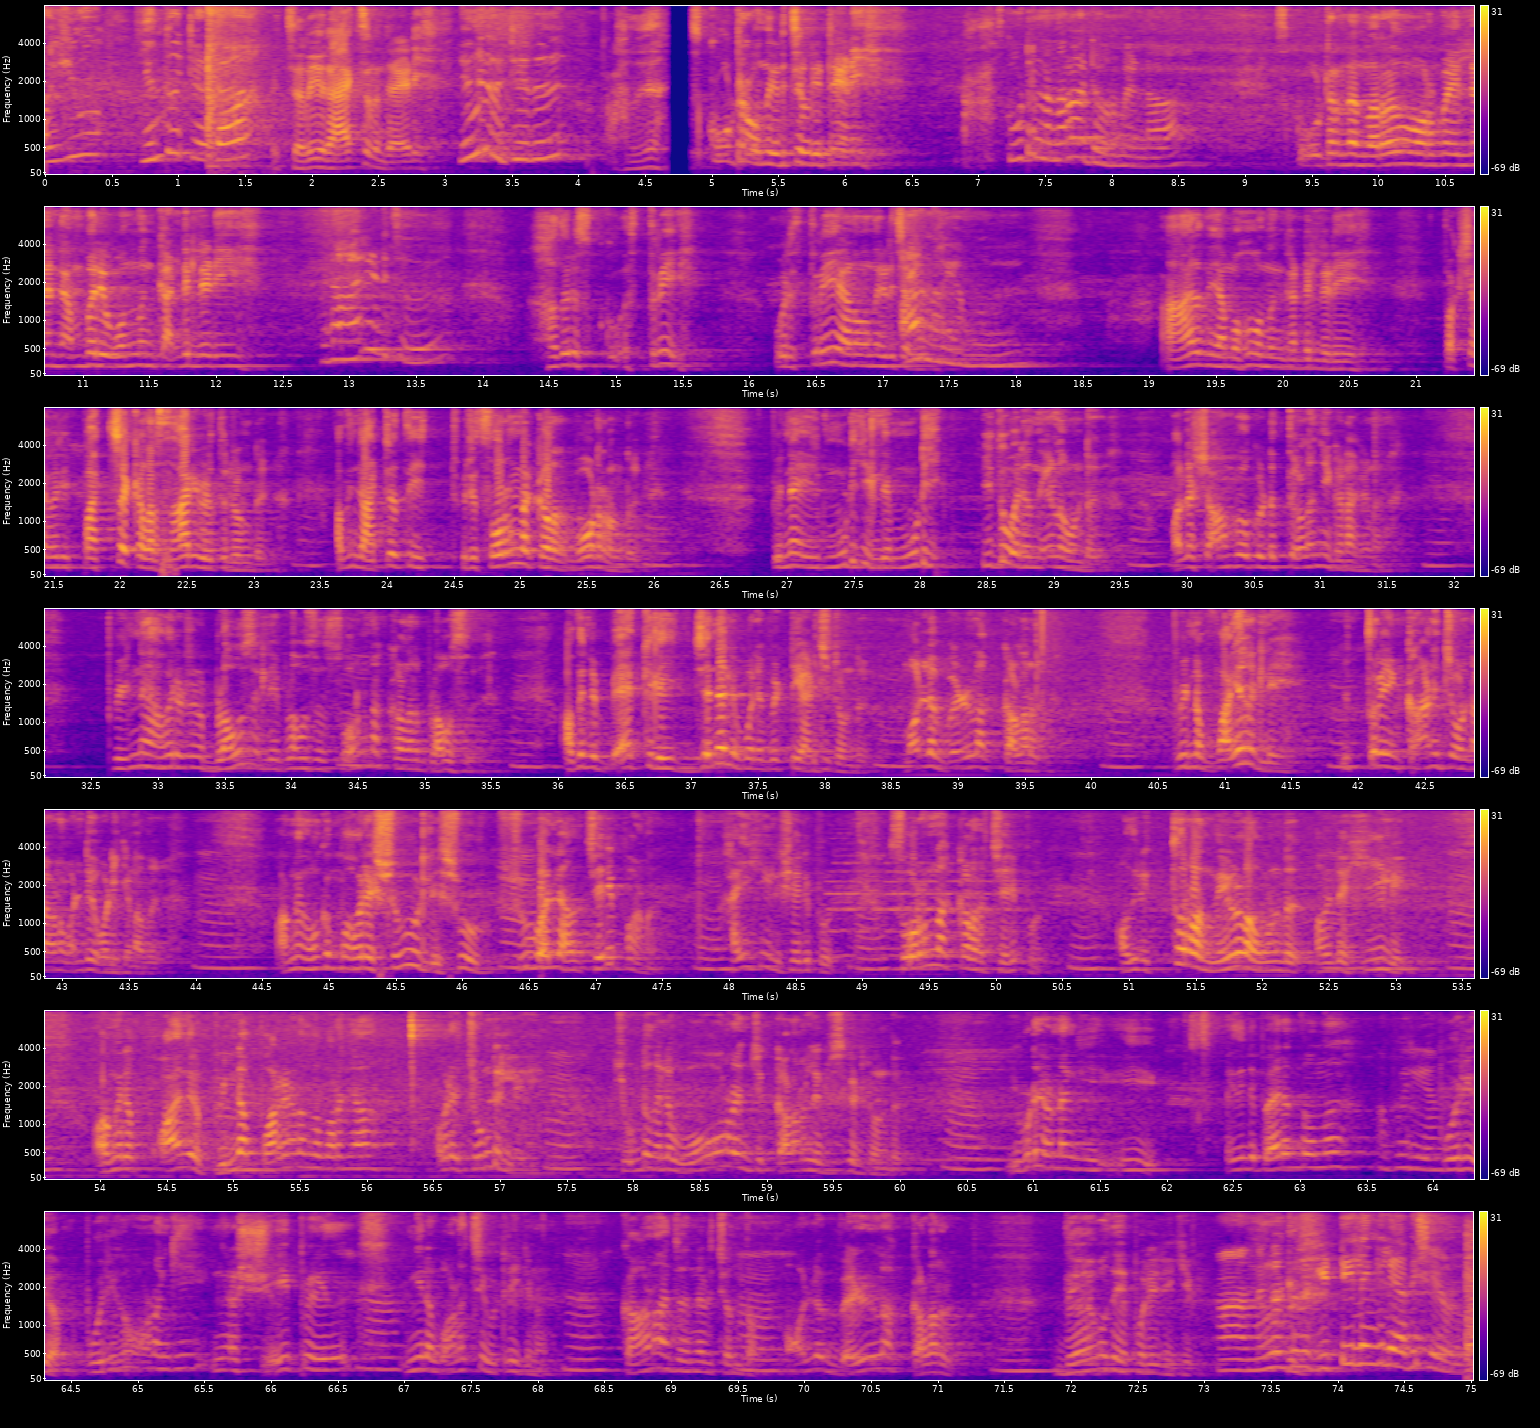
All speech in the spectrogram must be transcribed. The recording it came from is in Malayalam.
അയ്യോ എന്തു പറ്റിയേട്ടാ ചെറിയൊരു ആക്സിഡന്റ് ആടി എങ്ങനെ പറ്റിയത്? അത് സ്കൂട്ടർ ഒന്ന് ഇടിച്ചു വിട്ടേടി സ്കൂട്ടറിന്റെ നിറമായിട്ട് ഓർമ്മയുണ്ടാ? സ്കൂട്ടറിന്റെ നിറവും ഓർമ്മയില്ല നമ്പർ ഒന്നും കണ്ടില്ലടി. പിന്നെ ആരടിച്ചത് അതൊരു സ്ത്രീ ഒരു സ്ത്രീയാണ് ഒന്ന് ഇടിച്ചത്? ആരും ഞാൻ ആരെന്ന് ഞാൻ മുഖമൊന്നും കണ്ടില്ലടി. പക്ഷെ അവർ ഈ പച്ച കളർ സാരി എടുത്തിട്ടുണ്ട് അതിന്റെ അറ്റത്ത് ഈ ഒരു സ്വർണ കളർ ബോർഡർ ഉണ്ട്. പിന്നെ ഈ മുടിയില്ലേ മുടി ഇതുവരെ നീളമുണ്ട്. നല്ല ഷാമ്പൂ ഒക്കെ ഇട്ട് തിളഞ്ഞ് കിടക്കണ്. പിന്നെ അവരുടെ ബ്ലൗസ് ഇല്ലേ ബ്ലൗസ് സ്വർണ കളർ ബ്ലൗസ് അതിന്റെ ബാക്കിൽ ഈ ജനൽ പോലെ വെട്ടി അടിച്ചിട്ടുണ്ട്. നല്ല വെള്ള കളർ പിന്നെ വയറില്ലേ? ഇത്രയും കാണിച്ചുകൊണ്ടാണ് വണ്ടി ഓടിക്കണത്. അങ്ങനെ നോക്കുമ്പോൾ അവരെ ഷൂ ഇല്ലേ? ഷൂ ഷൂ അല്ല അത് ചെരുപ്പാണ്. ഹൈ ഹീൽ ചെരുപ്പ്. സ്വർണ കളർ ചെരുപ്പ്. അതിന് ഇത്ര നീളമുണ്ട് അതിന്റെ ഹീൽ അങ്ങനെ ഭയങ്കര പിന്നെ പറയണമെന്ന് പറഞ്ഞാൽ അവരെ ചുണ്ടില്ലേ? ചുണ്ട് നല്ല ഓറഞ്ച് കളർ ലിപ്സ്റ്റിക് ഇട്ടിട്ടുണ്ട്. ഇവിടെ ആണെങ്കിൽ ഈ ഇതിന്റെ പേരെന്തോന്ന്? പുരുകം. പുരികം. ആണെങ്കിൽ ഇങ്ങനെ ഷേപ്പ് ചെയ്ത് ഇങ്ങനെ വളച്ച് വിട്ടിരിക്കണം. കാണാൻ തന്നെ ഒരു ചന്തം. നല്ല വെള്ള കളർ ദേവതയെ പോലെ ഇരിക്കും. നിങ്ങൾക്ക് ഇത് കിട്ടിയില്ലെങ്കിലേ അതിശയമുള്ളൂ.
